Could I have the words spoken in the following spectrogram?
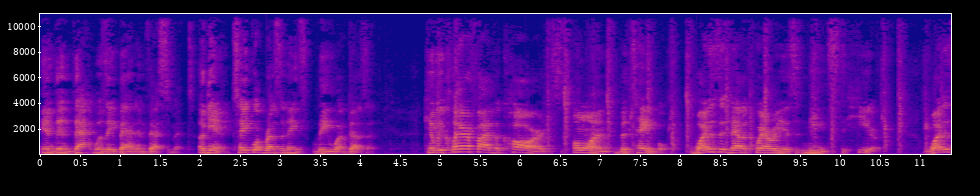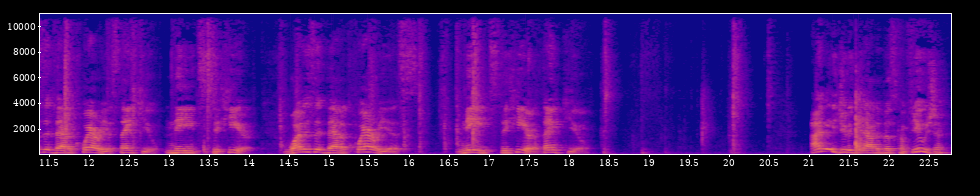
And then that was a bad investment. Again, take what resonates, leave what doesn't. Can we clarify the cards on the table? What is it that Aquarius needs to hear? What is it that Aquarius, thank you, needs to hear? What is it that Aquarius needs to hear? Thank you. I need you to get out of this confusion.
